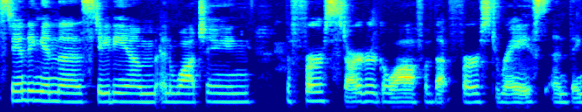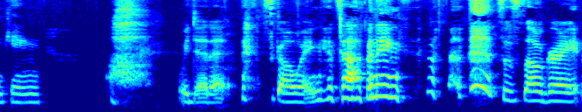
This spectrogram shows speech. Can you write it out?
standing in the stadium and watching the first starter go off of that first race and thinking, oh, we did it. It's going. It's happening. this is so great.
